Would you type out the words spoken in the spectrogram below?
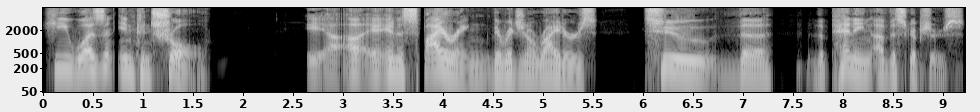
he wasn't in control uh, uh, in inspiring the original writers to the the penning of the scriptures.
